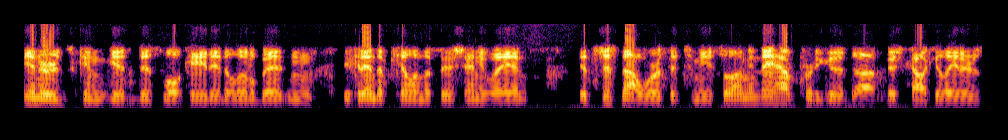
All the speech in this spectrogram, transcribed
innards can get dislocated a little bit, and you could end up killing the fish anyway. And it's just not worth it to me. So I mean, they have pretty good uh, fish calculators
